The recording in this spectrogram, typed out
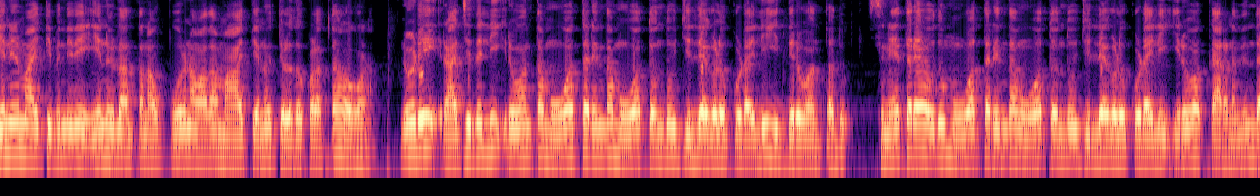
ಏನೇನು ಮಾಹಿತಿ ಬಂದಿದೆ, ಏನು ಇಲ್ಲ ಅಂತ ನಾವು ಪೂರ್ಣವಾದ ಮಾಹಿತಿಯನ್ನು ತಿಳಿದುಕೊಳ್ಳುತ್ತಾ ಹೋಗೋಣ. ನೋಡಿ, ರಾಜ್ಯದಲ್ಲಿ ಇರುವಂತ ಮೂವತ್ತರಿಂದ ಮೂವತ್ತೊಂದು ಜಿಲ್ಲೆಗಳು ಕೂಡ ಇಲ್ಲಿ ಇದ್ದಿರುವಂಥದ್ದು. ಸ್ನೇಹಿತರೆ, ಹೌದು, ಮೂವತ್ತರಿಂದ ಮೂವತ್ತೊಂದು ಜಿಲ್ಲೆಗಳು ಕೂಡ ಇಲ್ಲಿ ಇರುವ ಕಾರಣದಿಂದ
